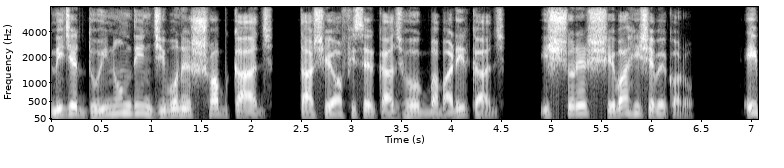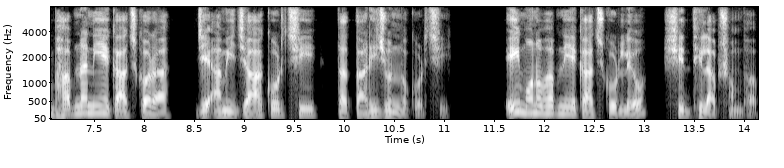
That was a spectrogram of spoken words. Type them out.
নিজের দৈনন্দিন জীবনের সব কাজ তা সে অফিসের কাজ হোক বা বাড়ির কাজ ঈশ্বরের সেবা হিসেবে করো। এই ভাবনা নিয়ে কাজ করা যে আমি যা করছি তা তারই জন্য করছি। এই মনোভাব নিয়ে কাজ করলেও সিদ্ধিলাভ সম্ভব।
